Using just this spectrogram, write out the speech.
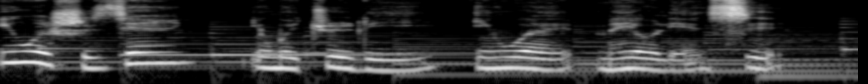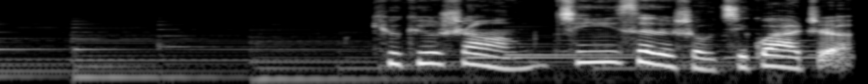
因为时间，因为距离，因为没有联系。QQ 上清一色的手机挂着，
